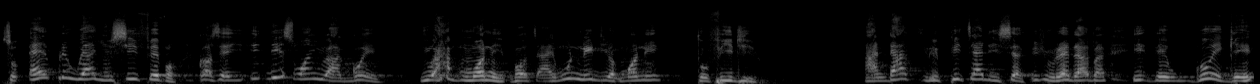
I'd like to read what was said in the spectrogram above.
So everywhere you see favor, because eh, this one you are going, you have money, but I won't need your money to feed you. And that repeated itself. If you read that, they go again.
